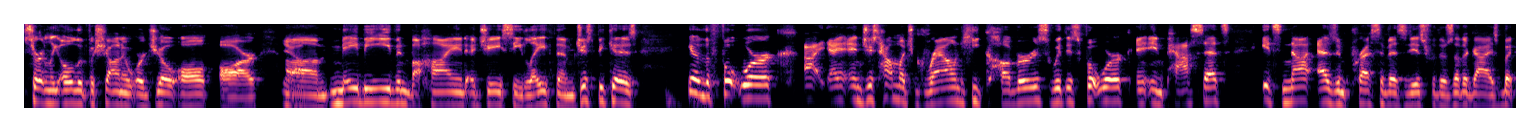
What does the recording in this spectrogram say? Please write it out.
certainly Olu or Joe Alt are, Yeah. um, maybe even behind a JC Latham, just because, you know, the footwork I, and just how much ground he covers with his footwork in, in pass sets. It's not as impressive as it is for those other guys, but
